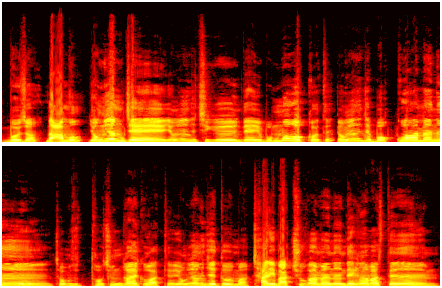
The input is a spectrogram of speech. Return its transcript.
뭐죠? 나무? 영양제. 영양제 지금 내 못 먹었거든? 영양제 먹고 하면은 점수 더 증가할 것 같아요. 영양제 또 막 자리 맞추고 하면은 내가 봤을 때는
